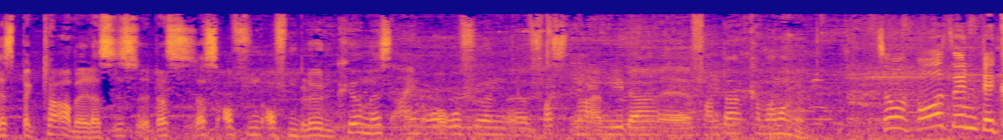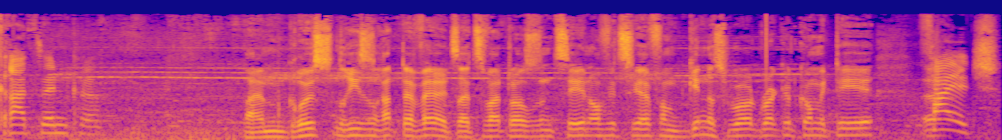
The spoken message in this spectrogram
respektabel. Das ist äh, das, das auf, einen- auf einen blöden Kirmes. Ein Euro für einen, äh, fast einen halben Liter äh, Fanta kann man machen. So, wo sind wir gerade, Sönke? Beim größten Riesenrad der Welt, seit 2010 offiziell vom Guinness World Record Komitee. Falsch.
